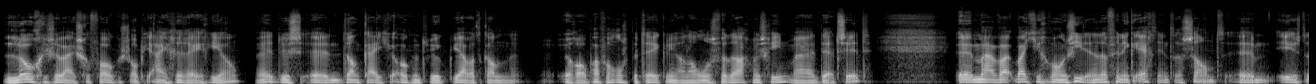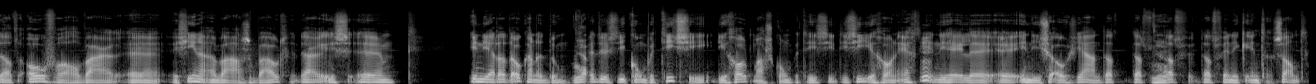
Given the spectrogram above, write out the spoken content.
logischerwijs gefocust op je eigen regio. Hè. Dus uh, dan kijk je ook natuurlijk, ja, wat kan Europa voor ons betekenen? Ja, een handelsverdrag misschien, maar that's it. Uh, maar wa wat je gewoon ziet, en dat vind ik echt interessant, uh, is dat overal waar uh, China een basis bouwt, daar is India dat ook aan het doen. Ja. Dus die competitie, die grootmachtscompetitie, die zie je gewoon echt Hm. in die hele Indische Oceaan. Dat, dat, Ja. dat, dat vind ik interessant.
